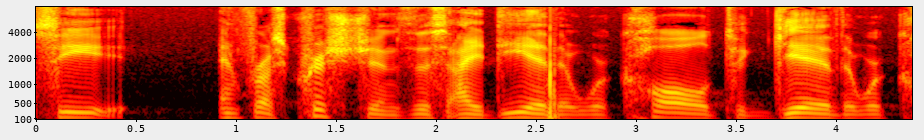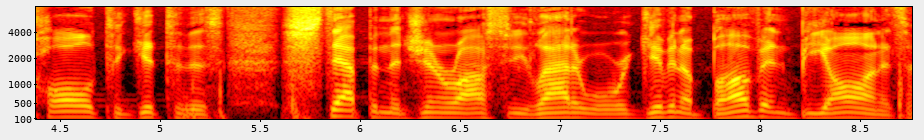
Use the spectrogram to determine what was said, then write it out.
See, and for us Christians, this idea that we're called to give, that we're called to get to this step in the generosity ladder where we're given above and beyond. It's,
